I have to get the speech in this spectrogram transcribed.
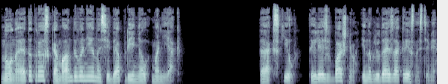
Но на этот раз командование на себя принял маньяк. «Так, Скилл, ты лезь в башню и наблюдай за окрестностями,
